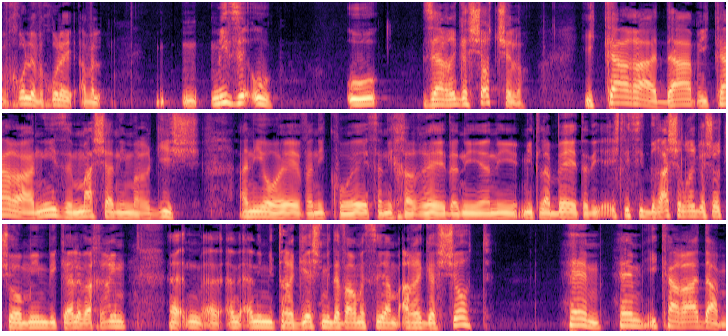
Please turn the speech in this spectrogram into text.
וכולי וכולי, אבל מי זה הוא? הוא זה הרגשות שלו. עיקר האדם, עיקר האני זה מה שאני מרגיש. אני אוהב, אני כועס, אני חרד, אני, אני מתלבט, אני, יש לי סדרה של רגשות שהומים בי כאלה ואחרים, אני, אני מתרגש מדבר מסוים. הרגשות הם, הם עיקר האדם.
